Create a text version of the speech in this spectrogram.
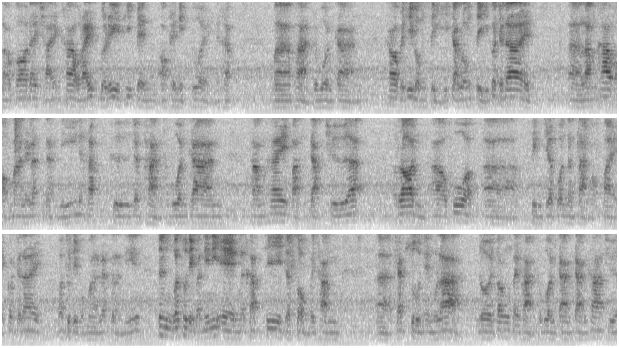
เราก็ได้ใช้ข้าวไรซ์เบอร์รี่ที่เป็นออร์แกนิกด้วยนะครับ มาผ่านกระบวนการเข้าไปที่โรงสี จากโรงสีก็จะได้ลำข้าวออกมาในลักษณะนี้นะครับ คือจะผ่านกระบวนการทำให้ปราศจากเชื้อร่อนเอาพวกสิ่งเจือปนต่างๆ ออกไป ก็จะได้วัตถุดิบออกมาในลักษณะนี้ ซึ่งวัตถุดิบอันนี้นี่เองนะครับที่จะส่งไปทำอ่า แคปซูลเอมูล่าโดยต้องไปผ่านกระบวนการการฆ่าเชื้อ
